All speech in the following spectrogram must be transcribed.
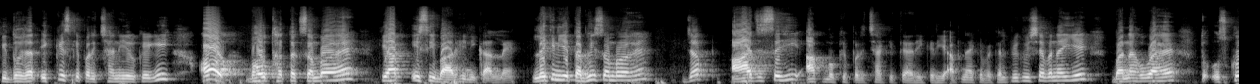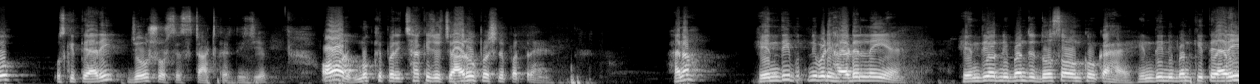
कि 2021 की परीक्षा नहीं रुकेगी और बहुत हद तक संभव है कि आप इसी बार ही निकाल लें। लेकिन यह तभी संभव है जब आज से ही आप मुख्य परीक्षा की तैयारी करिए। अपना एक वैकल्पिक विषय बनाइए, बना हुआ है तो उसको, उसकी तैयारी ज़ोर शोर से स्टार्ट कर दीजिए। और मुख्य परीक्षा के जो चारों प्रश्न पत्र हैं, है ना? हिंदी उतनी बड़ी हर्डल नहीं है। हिंदी और निबंध 200 अंकों का है। हिंदी निबंध की तैयारी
